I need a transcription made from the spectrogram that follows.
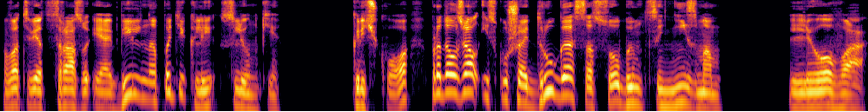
в ответ сразу и обильно потекли слюнки. Кричко продолжал искушать друга с особым цинизмом. Лева,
